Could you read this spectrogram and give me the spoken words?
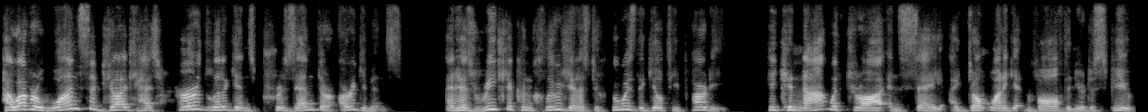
However, once a judge has heard litigants present their arguments and has reached a conclusion as to who is the guilty party, he cannot withdraw and say, I don't want to get involved in your dispute,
